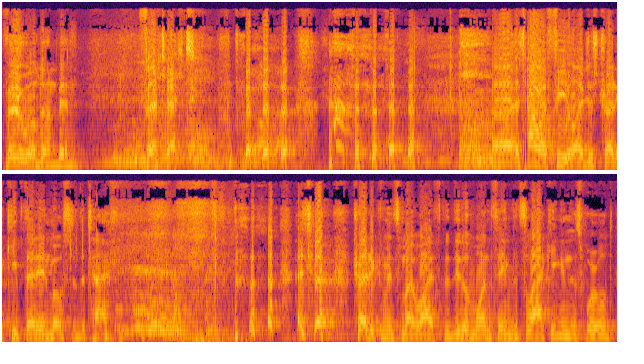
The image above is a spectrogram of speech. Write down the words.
Very well done, Ben. Fantastic. uh, it's how I feel. I just try to keep that in most of the time. I try, try, to convince my wife that the one thing that's lacking in this world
